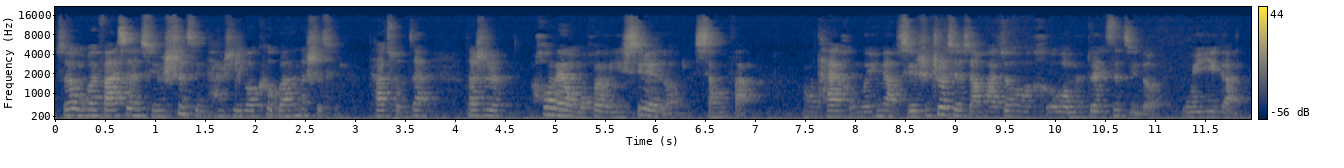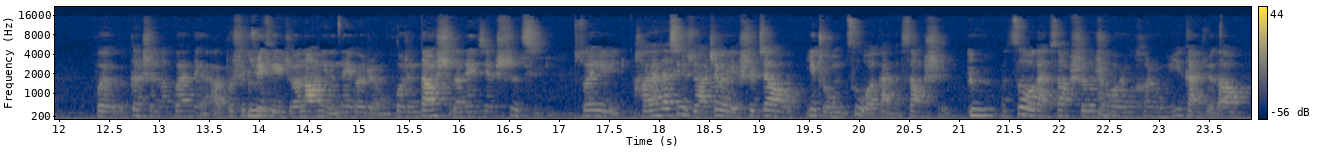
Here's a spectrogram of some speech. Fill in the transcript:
所以我们会发现，其实事情它是一个客观的事情，它存在，但是后面我们会有一系列的想法，然后它也很微妙。其实是这些想法最后和我们对自己的无意义感会有更深的关联，而不是具体惹恼你的那个人、或者当时的那件事情。所以，好像在心理学上，这个也是叫一种自我感的丧失。嗯自我感丧失的时候，人很容易感觉到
